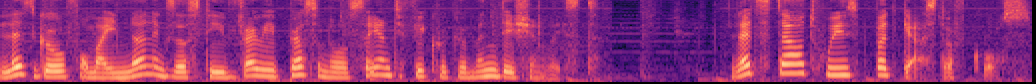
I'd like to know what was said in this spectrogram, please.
let's go for my non exhaustive, very personal scientific recommendation list. Let's start with podcast, of course.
